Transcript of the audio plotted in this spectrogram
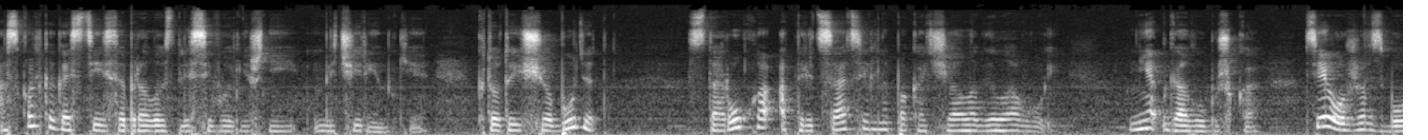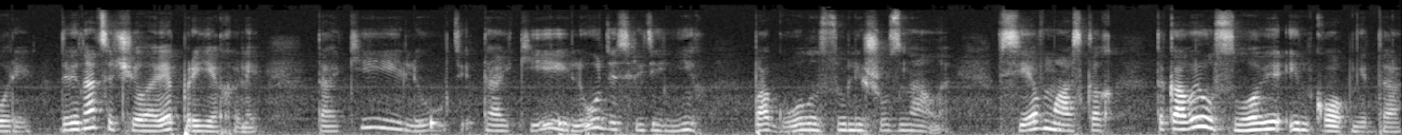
а сколько гостей собралось для сегодняшней вечеринки? Кто-то еще будет?» Старуха отрицательно покачала головой. «Нет, голубушка, все уже в сборе. Двенадцать человек приехали. Такие люди, такие люди среди них. По голосу лишь узнала. Все в масках. Таковы условия инкогнито.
